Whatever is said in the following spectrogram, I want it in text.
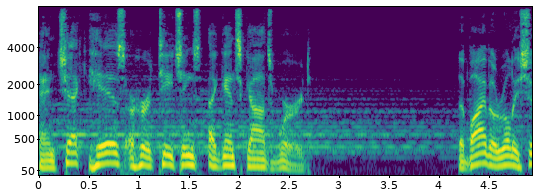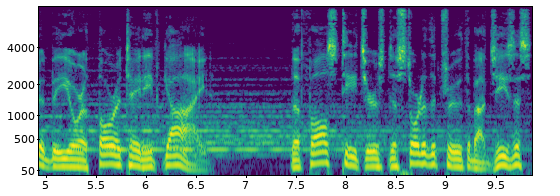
and check his or her teachings against God's Word. The Bible really should be your authoritative guide. The false teachers distorted the truth about Jesus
